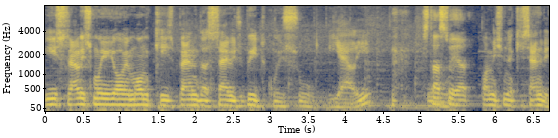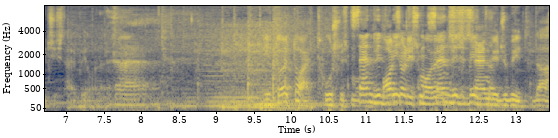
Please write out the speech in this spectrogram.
I sreli smo i ove momke iz benda Savage Beat koji su jeli, Šta su jeli? pa mislim neki sendviči šta je bilo, ne znam. I to je to, eto, ušli smo, Sandwich počeli beat. smo već Sandwich beat. sandwich beat, da.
